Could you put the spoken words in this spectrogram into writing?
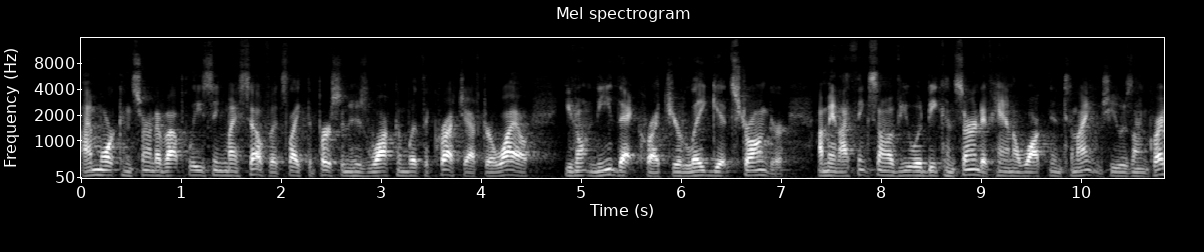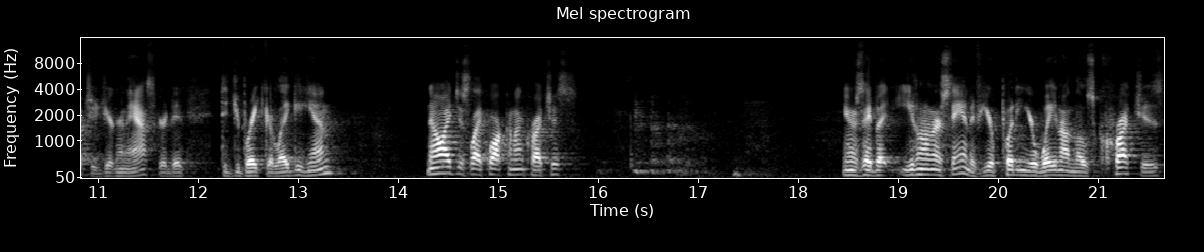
I'm more concerned about pleasing myself. It's like the person who's walking with a crutch. After a while, you don't need that crutch. Your leg gets stronger. I mean, I think some of you would be concerned if Hannah walked in tonight and she was on crutches. You're going to ask her, did, did you break your leg again? No, I just like walking on crutches. Going to say, but you don't understand. If you're putting your weight on those crutches,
